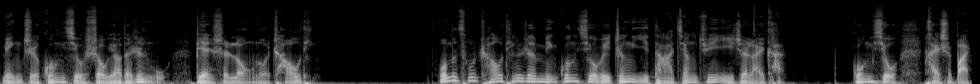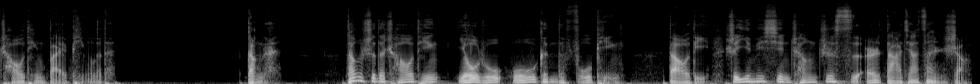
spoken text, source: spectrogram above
明智光秀首要的任务便是笼络朝廷。我们从朝廷任命光秀为征夷大将军一职来看，光秀还是把朝廷摆平了的。当然，当时的朝廷犹如无根的浮萍，到底是因为信长之死而大加赞赏，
